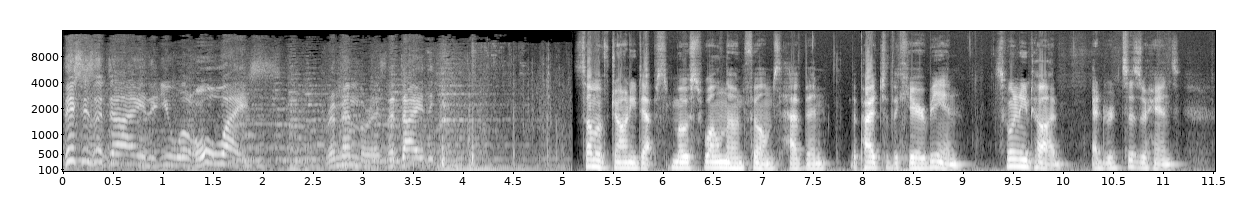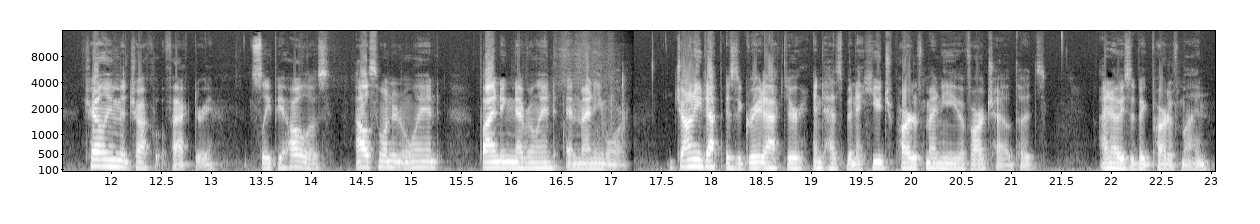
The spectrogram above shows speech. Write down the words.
This is a day that you will always remember as the day that you... Some of Johnny Depp's most well known films have been The Pirates of the Caribbean, Sweeney Todd, Edward Scissorhands, Charlie and the Chocolate Factory, Sleepy Hollows, Alice in Wonderland, Finding Neverland, and many more. Johnny Depp is a great actor and has been a huge part of many of our childhoods. I know he's a big part of mine.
